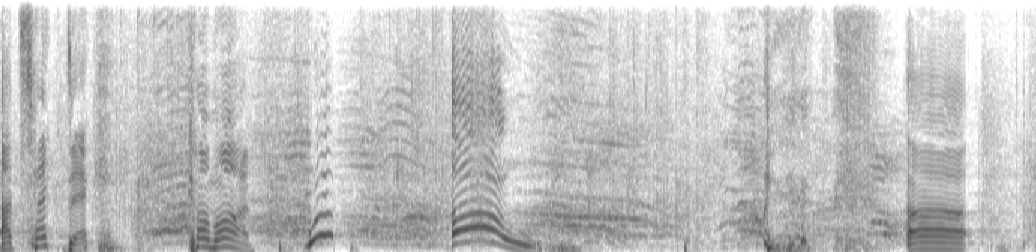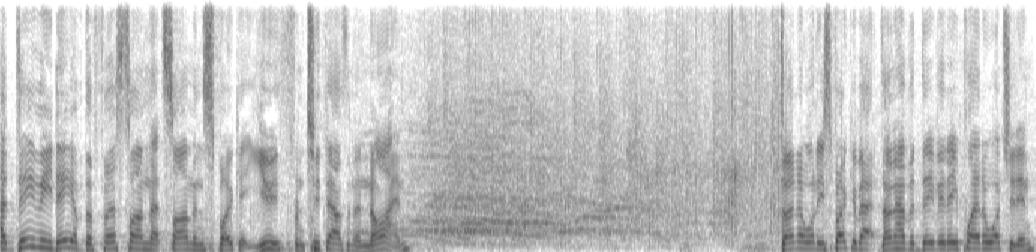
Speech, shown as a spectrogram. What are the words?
A tech deck. Come on. Whoop. Oh! Uh, a DVD of the first time that Simon spoke at youth from 2009. Don't know what he spoke about. Don't have a DVD player to watch it in.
